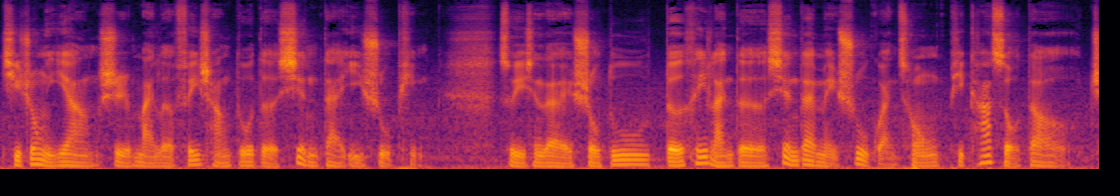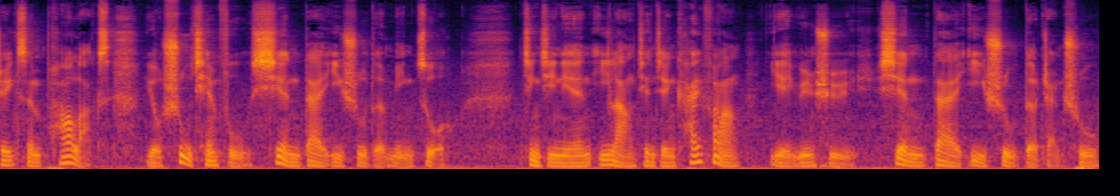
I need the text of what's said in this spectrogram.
其中一样是买了非常多的现代艺术品。所以现在首都德黑兰的现代美术馆，从 Picasso 到 Jackson Pollock，有数千幅现代艺术的名作。近几年，伊朗渐渐开放，也允许现代艺术的展出。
